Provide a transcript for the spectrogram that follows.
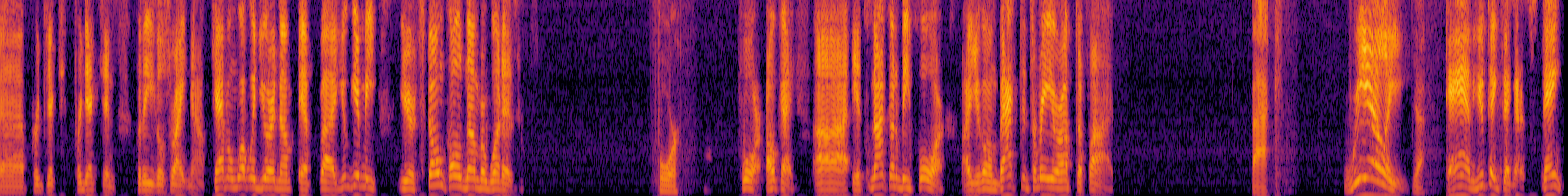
uh, predict, prediction for the Eagles right now. Kevin, what would your number? If uh, you give me your stone cold number, what is it? Four. Four. Okay. Uh, it's not going to be four. Are you going back to three or up to five? Back. Really? Yeah. Damn, you think they're going to stink?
